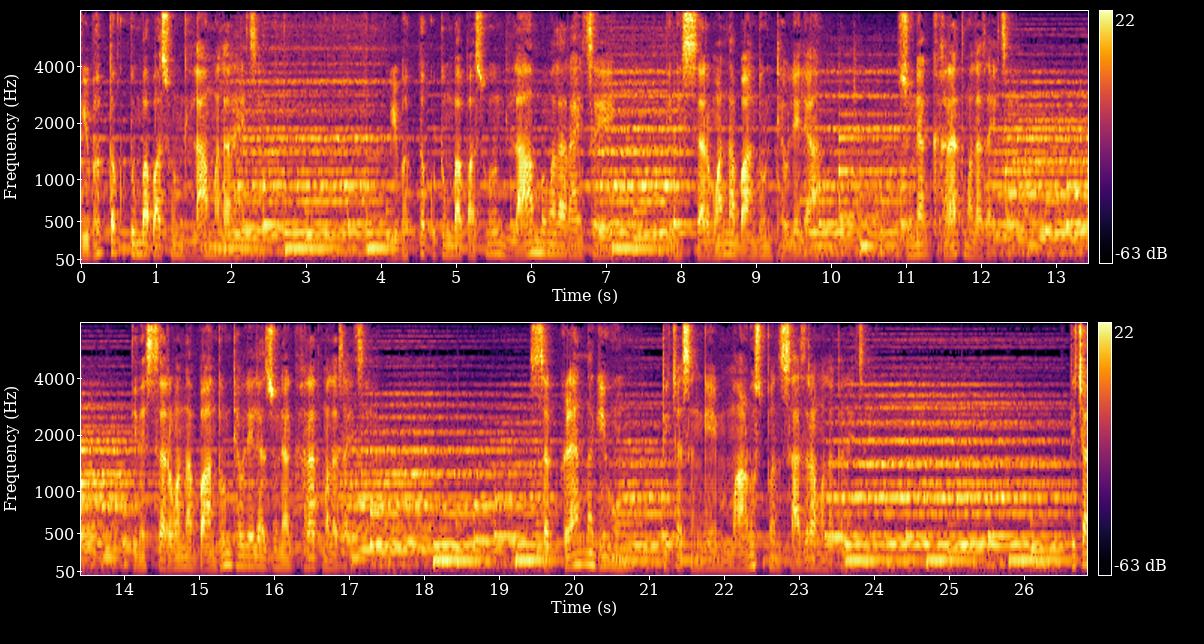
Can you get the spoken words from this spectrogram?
विभक्त कुटुंबापासून लांब मला राहायचंय. विभक्त कुटुंबापासून लांब मला राहायचंय तिने सर्वांना बांधून ठेवलेल्या जुन्या घरात मला जायचंय. तिने सर्वांना बांधून ठेवलेल्या जुन्या घरात मला जायचंय. सगळ्यांना घेऊन तिच्या संगे माणूस पण साजरा मला करायचंय. तिच्या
